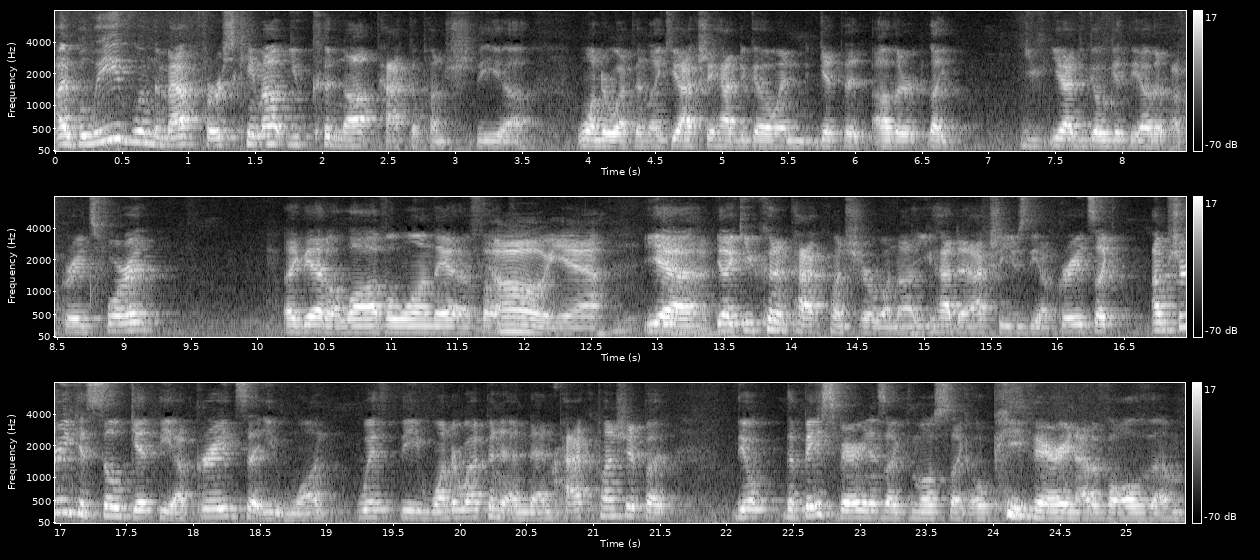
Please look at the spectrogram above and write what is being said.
I believe when the map first came out, you could not pack a punch the uh, wonder weapon. Like you actually had to go and get the other like you, you had to go get the other upgrades for it. Like they had a lava one, they had a fuck. Oh yeah. Yeah, like you couldn't pack punch it or whatnot. You had to actually use the upgrades. Like I'm sure you could still get the upgrades that you want with the wonder weapon and then pack punch it, but the the base variant is like the most like OP variant out of all of them.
